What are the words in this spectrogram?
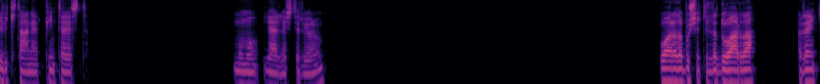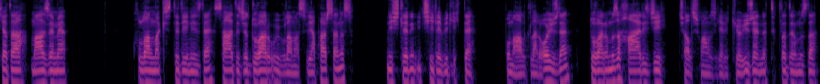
Bir iki tane Pinterest mumu yerleştiriyorum. Bu arada bu şekilde duvarda renk ya da malzeme kullanmak istediğinizde sadece duvar uygulaması yaparsanız nişlerin içiyle birlikte bunu algılar. O yüzden duvarımızı harici çalışmamız gerekiyor. Üzerine tıkladığımızda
